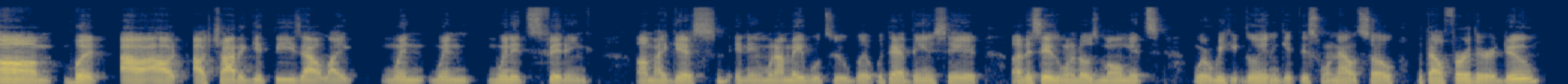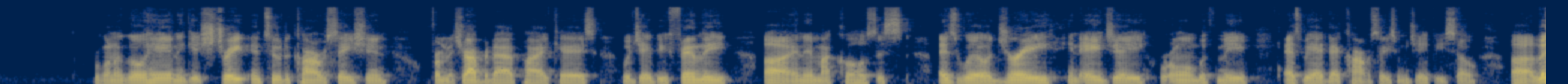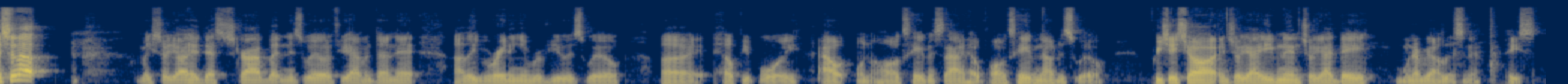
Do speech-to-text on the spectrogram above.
um, but I'll, I'll I'll try to get these out like when when when it's fitting. Um, I guess, and, and when I'm able to. But with that being said, uh, this is one of those moments where we could go ahead and get this one out. So without further ado, we're gonna go ahead and get straight into the conversation from the Trap or Dive podcast with JP Finlay, uh, and then my co-hosts as well, Dre and AJ were on with me as we had that conversation with JP. So uh, listen up. Make sure y'all hit that subscribe button as well if you haven't done that. Uh, leave a rating and review as well. Uh, help your boy out on the Hogs Haven side. Help Hogs Haven out as well. Appreciate y'all. Enjoy y'all evening. Enjoy y'all day. Whenever y'all listening. Peace.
